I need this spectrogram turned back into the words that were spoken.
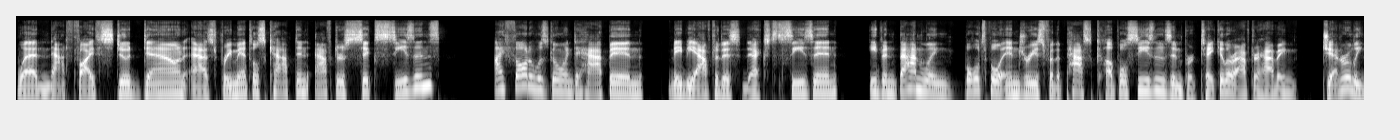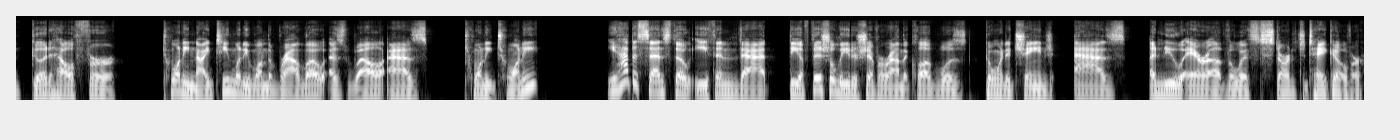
when Nat Fyfe stood down as Fremantle's captain after six seasons. I thought it was going to happen maybe after this next season. He'd been battling multiple injuries for the past couple seasons, in particular, after having generally good health for 2019 when he won the Brownlow as well as 2020. You had the sense, though, Ethan, that the official leadership around the club was going to change as a new era of the list started to take over.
